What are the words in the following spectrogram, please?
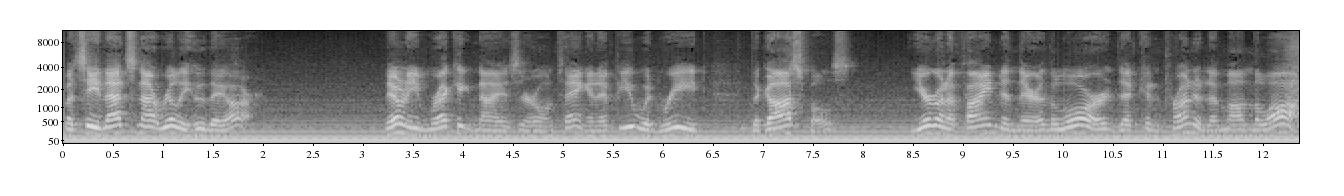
But see, that's not really who they are. They don't even recognize their own thing. And if you would read the Gospels, you're going to find in there the Lord that confronted them on the law.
